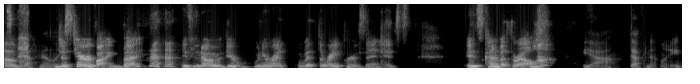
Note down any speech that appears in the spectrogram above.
Oh, definitely. Just terrifying. But if you know you're when you're right with the right person, it's it's kind of a thrill. Yeah, definitely.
